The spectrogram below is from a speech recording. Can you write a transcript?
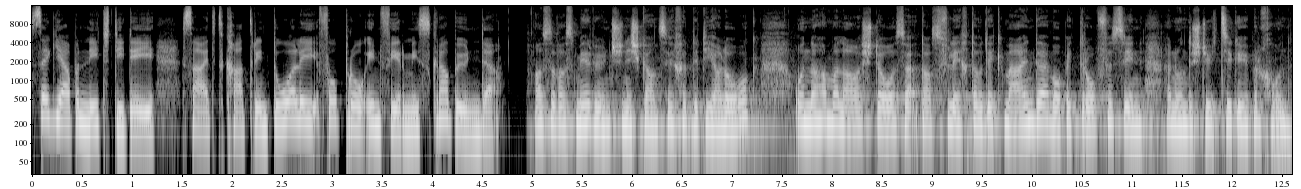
sage aber nicht die Idee, sagt Katrin Tuoli von Pro Infirmis Graubünden. Also was wir wünschen, ist ganz sicher der Dialog und noch einmal anstoßen, dass vielleicht auch die Gemeinden, die betroffen sind, eine Unterstützung bekommen.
